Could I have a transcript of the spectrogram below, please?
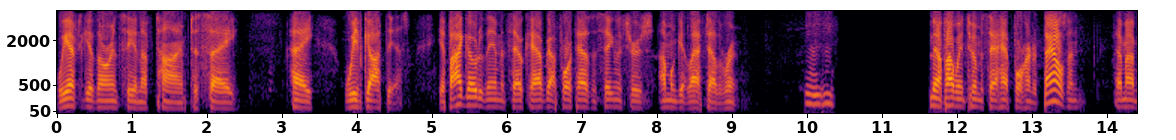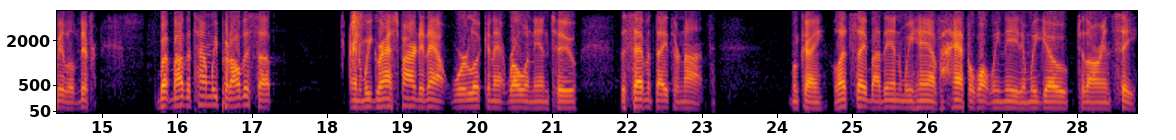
we have to give the RNC enough time to say, "Hey, we've got this." If I go to them and say, "Okay, I've got 4,000 signatures," I'm going to get laughed out of the room. Mm-hmm. Now, if I went to them and say I have 400,000, that might be a little different. But by the time we put all this up and we grass fired it out, we're looking at rolling into the 7th, 8th, or 9th. Okay, let's say by then we have half of what we need and we go to the RNC.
